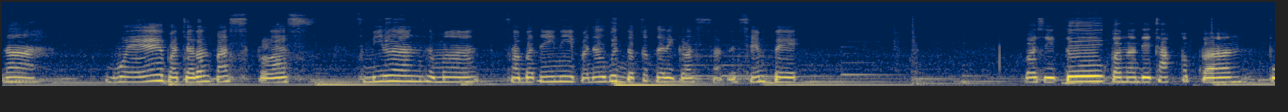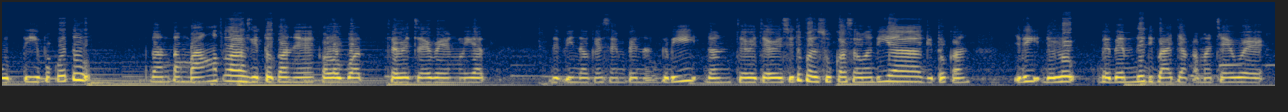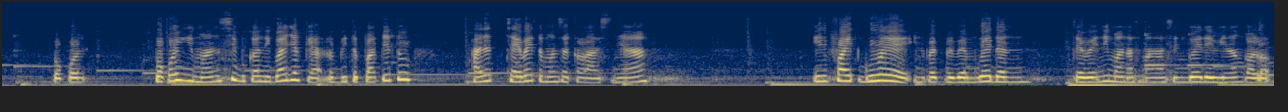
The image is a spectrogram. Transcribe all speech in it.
Nah gue pacaran pas kelas 9 sama sahabatnya ini. Padahal gue deket dari kelas 1 SMP pas itu karena dia cakep kan putih. Pokoknya tuh ganteng banget lah gitu kan ya. Kalau buat cewek-cewek yang lihat dipindah ke SMP negeri dan cewek-cewek situ pada suka sama dia gitu kan. Jadi dulu BBM dia dibajak sama cewek. Pokok pokoknya gimana sih bukan dibajak ya. Lebih tepatnya tuh ada cewek teman sekelasnya invite gue invite BBM gue dan cewek ini manas-manasin gue. Dia bilang kalau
